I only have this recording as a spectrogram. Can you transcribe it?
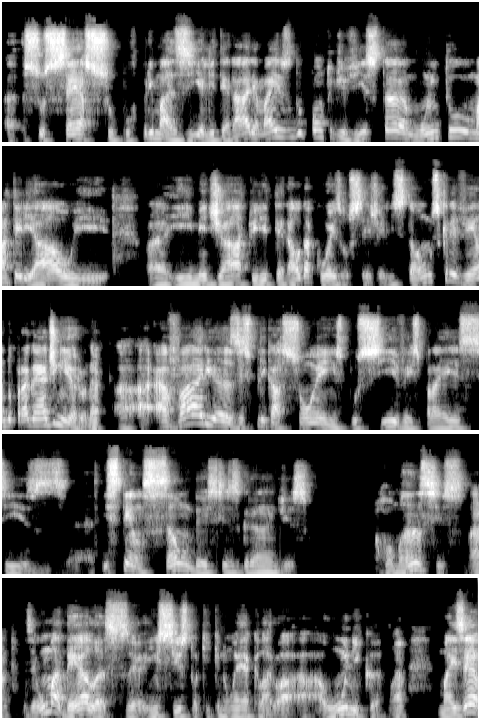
Uh, sucesso por primazia literária, mas do ponto de vista muito material e uh, e imediato e literal da coisa, ou seja, eles estão escrevendo para ganhar dinheiro. Né? Há, há várias explicações possíveis para esses uh, extensão desses grandes romances, né? uma delas, eh, insisto aqui que não é, claro, a, a única, né? mas é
